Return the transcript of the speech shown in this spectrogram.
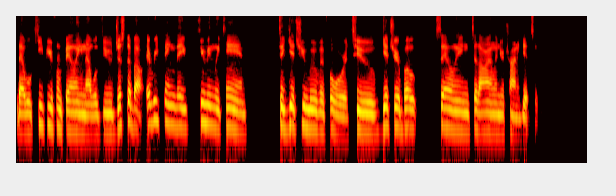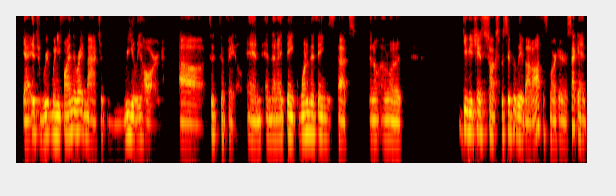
that will keep you from failing, that will do just about everything they humanly can to get you moving forward, to get your boat sailing to the island you're trying to get to. Yeah, it's re- when you find the right match, it's really hard uh, to to fail. And and then I think one of the things that's I don't I don't want to give you a chance to talk specifically about office market in a second,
